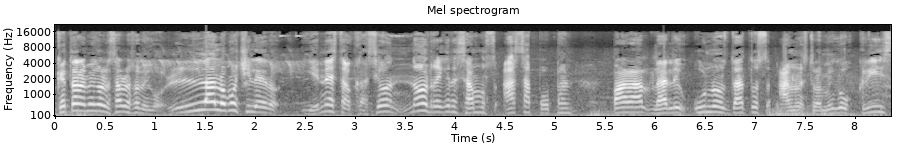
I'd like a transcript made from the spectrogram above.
¿Qué tal amigos? Les habla su amigo Lalo Mochilero y en esta ocasión nos regresamos a Zapopan para darle unos datos a nuestro amigo Chris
